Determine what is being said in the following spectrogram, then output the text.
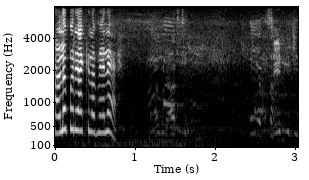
ಕಳ್ಳಪುರಿ ಹಾಕಿಲ್ಲ ಮೇಲೆ ಕಾಲು ಹೊಡಿಬೇಕಾ ಕೈ ಹೊಡಿ.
